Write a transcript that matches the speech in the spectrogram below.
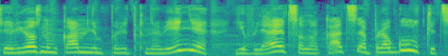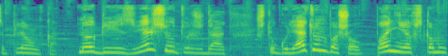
Серьезным камнем преткновения является локация прогулки цыпленка. Многие из версий утверждают, что гулять он пошел по Невскому.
